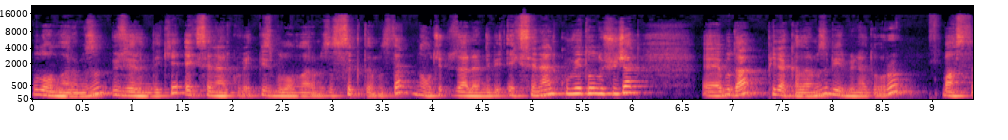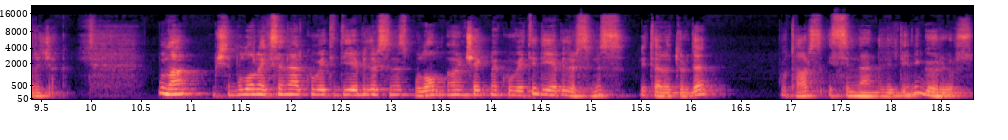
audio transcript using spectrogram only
bulonlarımızın üzerindeki eksenel kuvvet. Biz bulonlarımızı sıktığımızda ne olacak? Üzerlerinde bir eksenel kuvvet oluşacak. E, bu da plakalarımızı birbirine doğru bastıracak. Buna işte bulon eksenel kuvveti diyebilirsiniz. Bulon ön çekme kuvveti diyebilirsiniz. Literatürde bu tarz isimlendirildiğini görüyoruz.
